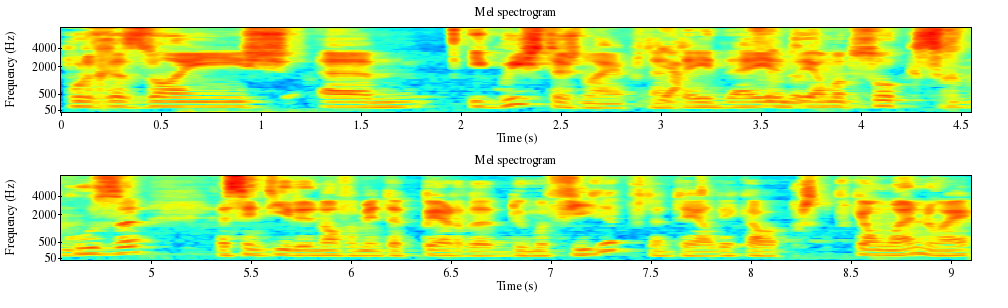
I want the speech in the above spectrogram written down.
por razões um, egoístas, não é? Portanto, yeah, a ideia é uma pessoa que se uhum. recusa a sentir novamente a perda de uma filha, portanto, ela acaba por, porque é um ano, não é?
